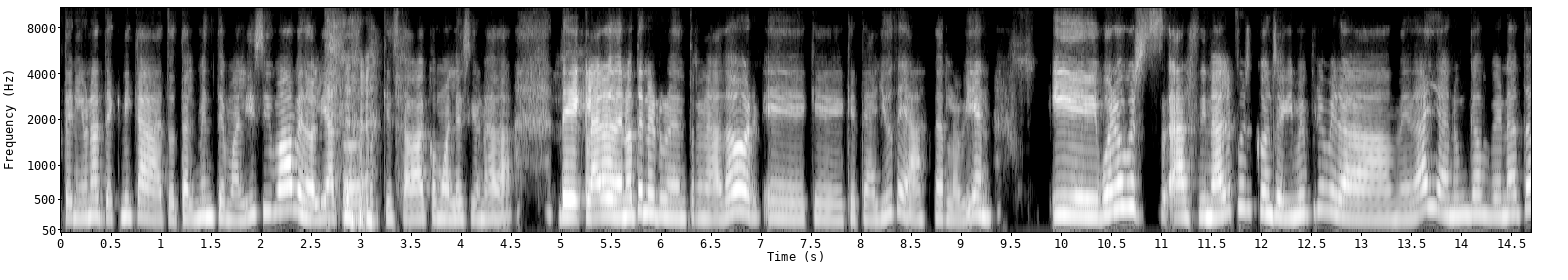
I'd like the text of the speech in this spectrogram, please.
tenía una técnica totalmente malísima, me dolía todo porque estaba como lesionada, de, claro, de no tener un entrenador eh, que, que te ayude a hacerlo bien. Y bueno, pues al final pues conseguí mi primera medalla en un campeonato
